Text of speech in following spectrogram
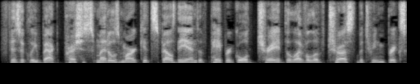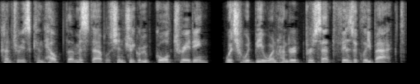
Physically backed precious metals market spells the end of paper gold trade. The level of trust between BRICS countries can help them establish intragroup gold trading, which would be 100% physically backed.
